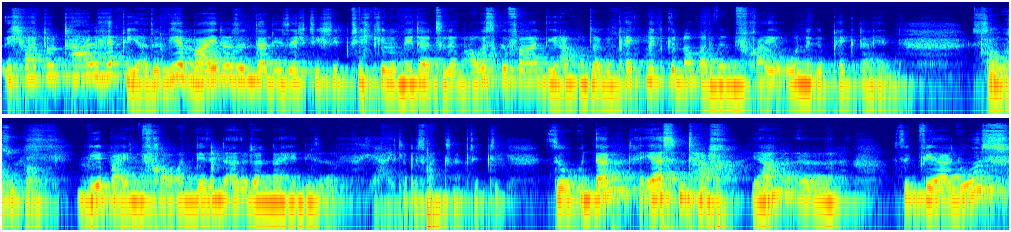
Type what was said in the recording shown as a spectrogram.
Ich war total happy. Also wir ja. beide sind da die 60, 70 Kilometer zu dem Haus gefahren. Die haben unser Gepäck mitgenommen. Also wir sind frei ohne Gepäck dahin. So. Auch super. Wir beiden Frauen. Wir sind also dann dahin, diese, ja, ich glaube, es waren knapp 70. So, und dann ersten Tag, ja, äh, sind wir los,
